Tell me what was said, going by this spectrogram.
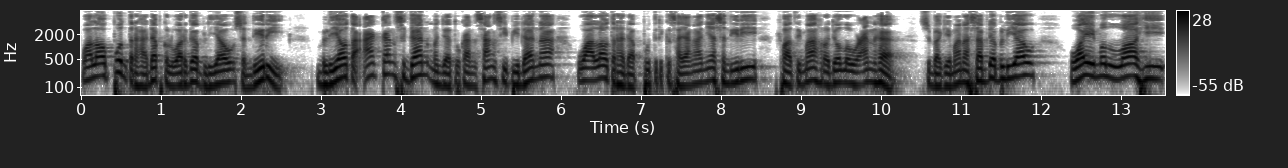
walaupun terhadap keluarga beliau sendiri. Beliau tak akan segan menjatuhkan sanksi pidana walau terhadap putri kesayangannya sendiri Fatimah radhiyallahu anha. Sebagaimana sabda beliau, "Waimullahi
